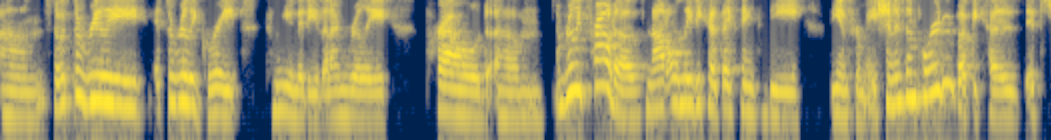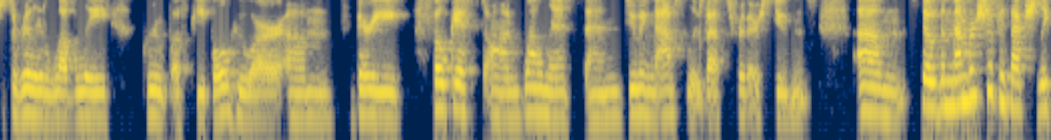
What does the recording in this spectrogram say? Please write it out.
Um, so it's a really, it's a really great community that I'm really proud um, i'm really proud of not only because i think the the information is important but because it's just a really lovely group of people who are um, very focused on wellness and doing the absolute best for their students. Um, so the membership is actually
